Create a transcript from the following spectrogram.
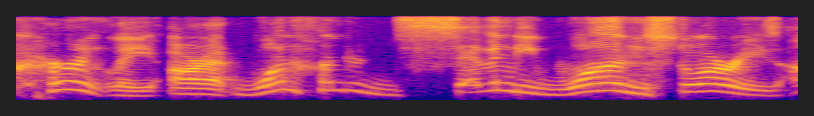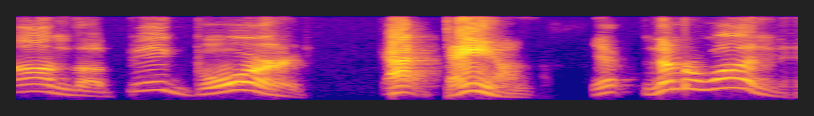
currently are at 171 stories on the big board. God damn. Yep. Number one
